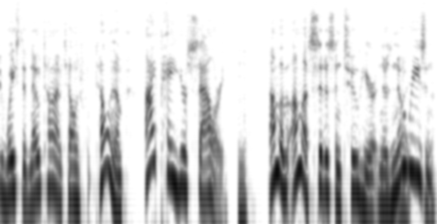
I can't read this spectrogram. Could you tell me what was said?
wasted no time telling, telling them, I pay your salary. I'm, a, I'm a citizen too here, and there's no reason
